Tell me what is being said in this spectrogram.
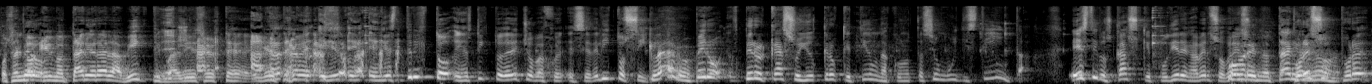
O sea, el, Pero- no- el notario era la víctima, Eh, dice usted. en este en- en estricto, en estricto derecho bajo ese delito, sí. Claro. Pero, pero el caso yo creo que tiene una connotación muy distinta. Este y los casos que pudieran haber sobre Pobre eso. notario, Por eso, no. por-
